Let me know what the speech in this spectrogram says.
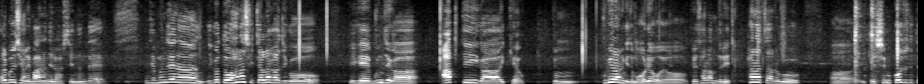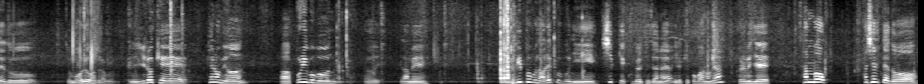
짧은 시간에 많은 일을 할 수 있는데 이제 문제는 이것도 하나씩 잘라가지고 이게 문제가 앞뒤가 이렇게 좀 구별하는 게 좀 어려워요. 그래서 사람들이 하나 자르고 어, 이렇게 심 꽂을 때도 좀 어려워하더라고요. 이렇게 해놓으면 아, 뿌리 부분 어, 그다음에 윗부분 아랫부분이 쉽게 구별되잖아요. 이렇게 꼽아 놓으면 그러면 이제 삽목 하실 때도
